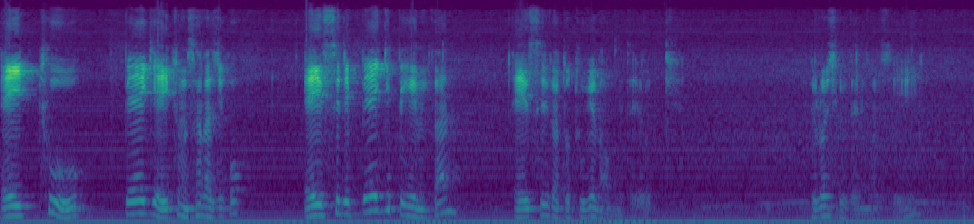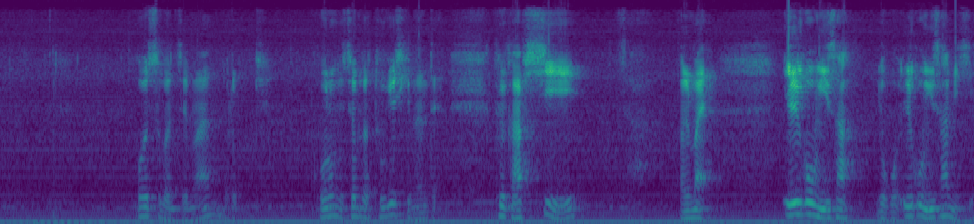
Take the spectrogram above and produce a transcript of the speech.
A2 빼기 A2는 사라지고 A3 빼기 빼기니까 A3가 또 두 개 나옵니다. 이렇게 이런 식으로 되는 거지. 홀수 번째만 이렇게 그런 게 전부 다 두 개씩 있는데 그 값이 자, 얼마야? 1024 요거 1023이지.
